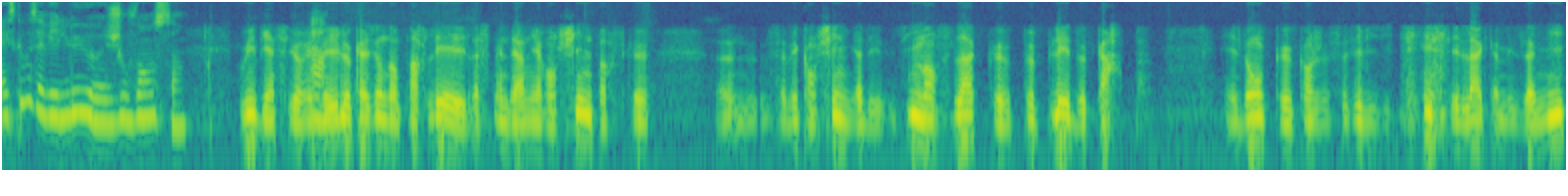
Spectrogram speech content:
Est-ce que vous avez lu euh, Jouvence? Oui, bien sûr. Ah. J'ai eu l'occasion d'en parler la semaine dernière en Chine parce que euh, vous savez qu'en Chine, il y a des immenses lacs euh, peuplés de carpes. Et donc, euh, quand je faisais visiter ces lacs à mes amis,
